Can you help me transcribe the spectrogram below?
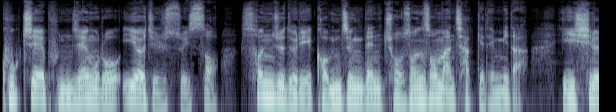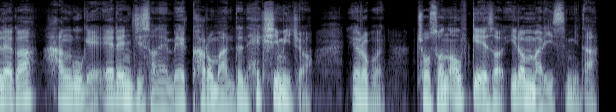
국제 분쟁으로 이어질 수 있어 선주들이 검증된 조선소만 찾게 됩니다. 이 신뢰가 한국의 LNG선의 메카로 만든 핵심이죠. 여러분, 조선 업계에서 이런 말이 있습니다.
